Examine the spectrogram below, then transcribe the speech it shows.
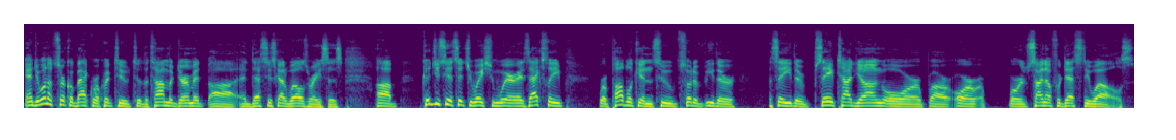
And I want to circle back real quick to, to the Tom McDermott uh, and Destiny Scott Wells races. Uh, could you see a situation where it's actually Republicans who sort of either, say, either save Todd Young or, or, or, or sign up for Destiny Wells?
